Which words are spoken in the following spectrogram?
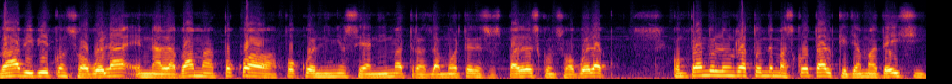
va a vivir con su abuela en Alabama. Poco a poco el niño se anima tras la muerte de sus padres con su abuela, comprándole un ratón de mascota al que llama Daisy.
